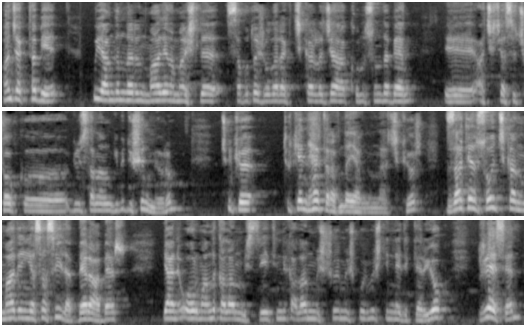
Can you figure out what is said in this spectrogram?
Ancak tabii bu yangınların maden amaçlı sabotaj olarak çıkarılacağı konusunda ben e, açıkçası çok e, Gülistan Hanım gibi düşünmüyorum. Çünkü Türkiye'nin her tarafında yangınlar çıkıyor. Zaten son çıkan maden yasasıyla beraber yani ormanlık alanmış, zeytinlik alanmış, şuymuş buymuş dinledikleri yok. Resen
